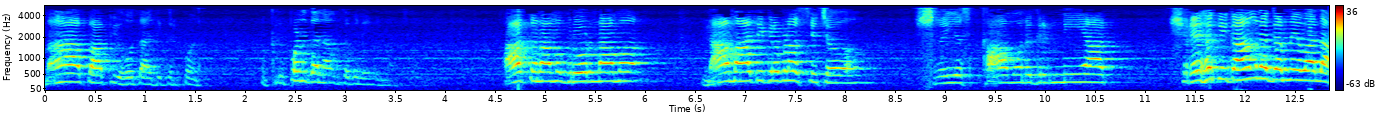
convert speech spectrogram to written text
महापापी होता है अतिकृपण। कृपण का नाम कभी नहीं लेना चाहिए। नाम गुरोर नाम नामातिक्रमण से श्रेयस काम गृहणीयात श्रेय की कामना करने वाला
